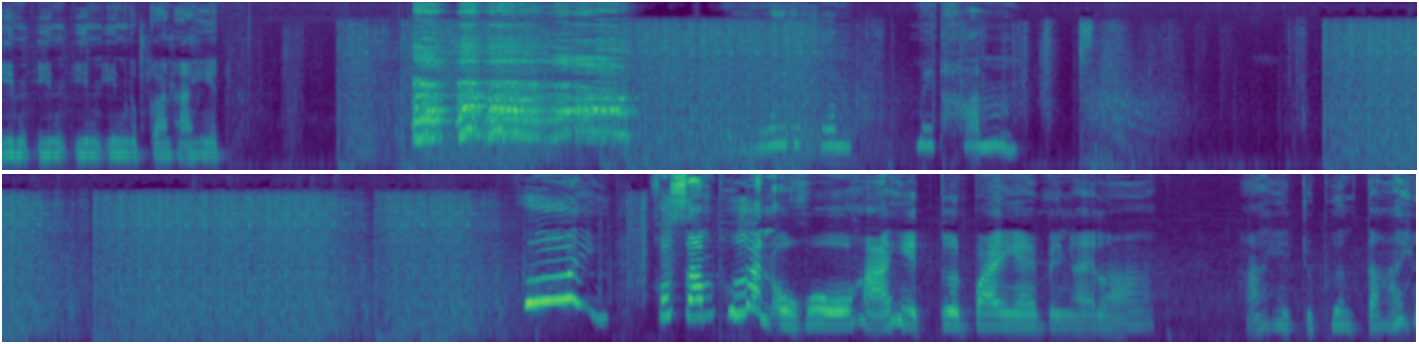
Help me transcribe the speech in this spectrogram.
อินอินอินอินกับการหาเห็ดโอ้ยทุกคนไม่ทัน โอ้ย เขาซ้ำเพื่อน โอ้โห หาเห็ดเกินไปไงเป็นไงล่ะ หาเห็ดจนเพื่อนตายอ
